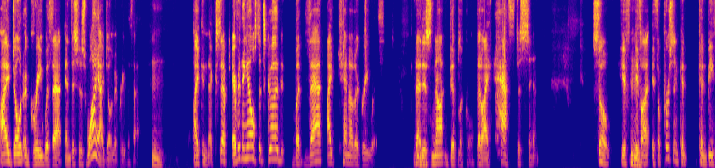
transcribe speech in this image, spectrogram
I don't agree with that and this is why i don't agree with that. Hmm. I can accept everything else that's good, but that I cannot agree with. That Mm. is not biblical. That I have to sin. So if Hmm. if I if a person can can be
